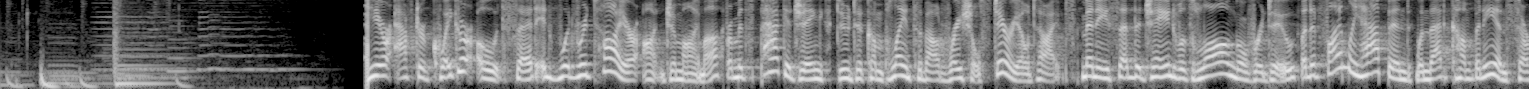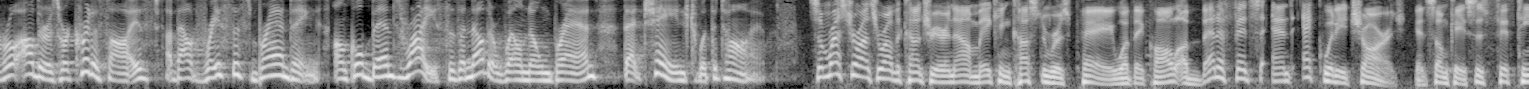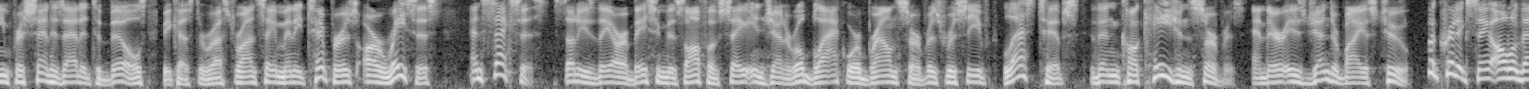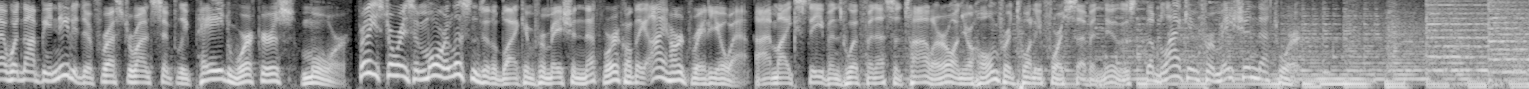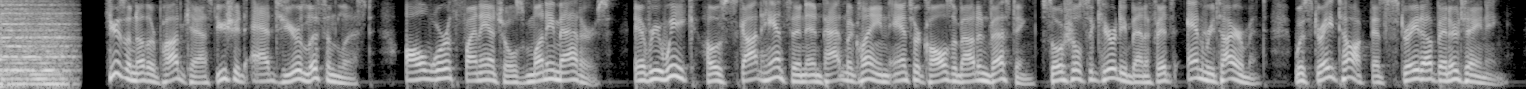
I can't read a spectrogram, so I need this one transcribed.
year after Quaker Oats said it would retire Aunt Jemima from its packaging due to complaints about racial stereotypes. Many said the change was long overdue, but it finally happened when that company and several others were criticized about racist branding. Uncle Ben's Rice is another well known brand that changed with the times. Some restaurants around the country are now making customers pay what they call a benefits and equity charge. In some cases, 15% is added to bills because the restaurants say many tippers are racist and sexist. Studies they are basing this off of say, in general, black or brown servers receive less tips than Caucasian servers, and there is gender bias too. But critics say all of that would not be needed if restaurants simply paid workers more. For these stories and more, listen to the Black Information Network on the iHeartRadio app. I'm Mike Stevens with Vanessa Tyler on your home for 24 7 News, the Black Information Network. Here's another podcast you should add to your listen list Allworth Financial's Money Matters. Every week, hosts Scott Hanson and Pat McClain answer calls about investing, Social Security benefits, and retirement with straight talk that's straight up entertaining.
